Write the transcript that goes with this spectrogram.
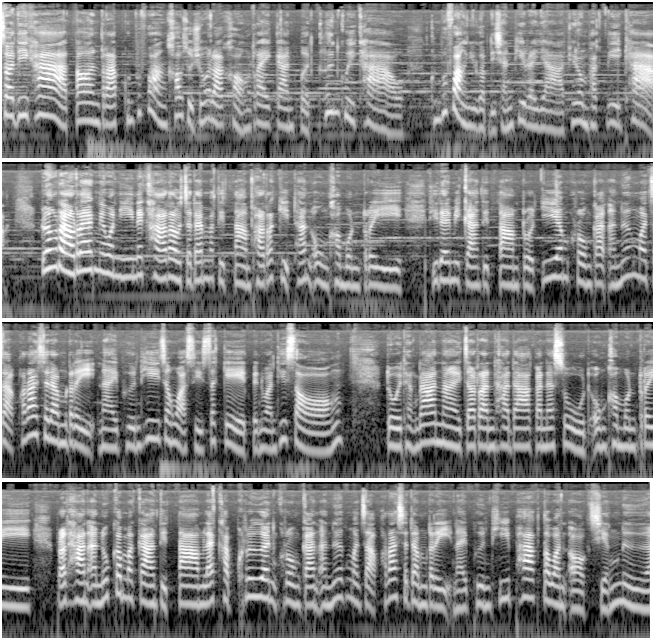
สวัสดีค่ะ ตอนรับคุณผู้ฟังเข้าสู่ช่วงเวลาของรายการเปิดคลื่นคุยข่าว คุณผู้ฟังอยู่กับดิฉันพีรยาพิรมพักดีค่ะ เรื่องราวแรกในวันนี้นะคะ เราจะได้มาติดตามภารกิจท่านองคมนตรี ที่ได้มีการติดตามตรวจเยี่ยมโครงการอันเนื่องมาจากพระราชดำริในพื้นที่จังหวัดศรีสะเกดเป็นวันที่ 2 โดยทางด้านนายจรันธาดากนสูตร องคมนตรี ประธานอนุกรรมการติดตามและขับเคลื่อน โครงการอันเนื่องมาจากพระราชดำริในพื้นที่ภาคตะวันออกเฉียงเหนือ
